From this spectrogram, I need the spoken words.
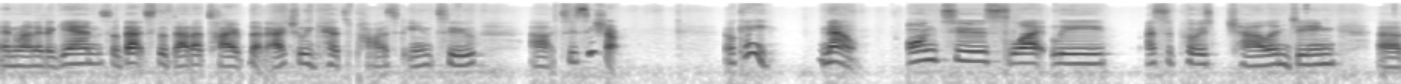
and run it again. So that's the data type that actually gets passed into uh, to C Sharp. Okay, now on to slightly, I suppose, challenging uh,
